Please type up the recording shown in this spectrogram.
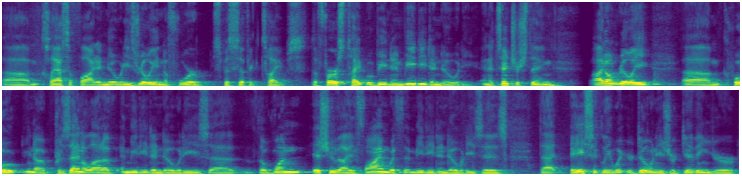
um, classified annuities really into four specific types. The first type would be an immediate annuity. And it's interesting, I don't really um, quote, you know, present a lot of immediate annuities. Uh, the one issue I find with immediate annuities is that basically what you're doing is you're giving your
